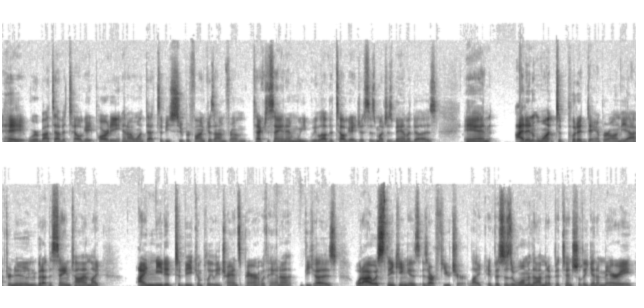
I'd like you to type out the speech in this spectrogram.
hey, we're about to have a tailgate party, and I want that to be super fun because I'm from Texas A&M. We we love the tailgate just as much as Bama does, and I didn't want to put a damper on the afternoon, but at the same time, like I needed to be completely transparent with Hannah because what I was thinking is is our future. Like if this is a woman that I'm going to potentially to marry,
